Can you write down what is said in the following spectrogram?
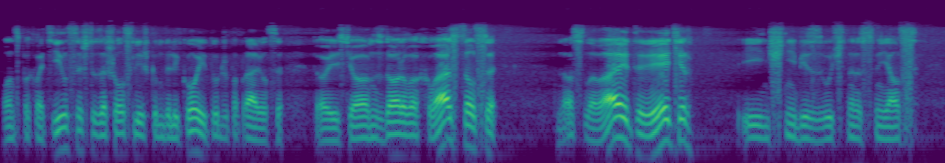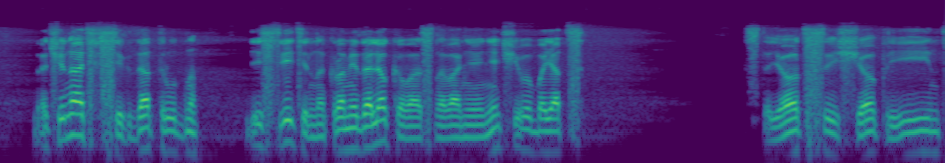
Он спохватился, что зашел слишком далеко, и тут же поправился. То есть он здорово хвастался, но слова — это ветер. Инчни беззвучно рассмеялся. Начинать всегда трудно. Действительно, кроме далекого основания, нечего бояться. «Остается еще принц»,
